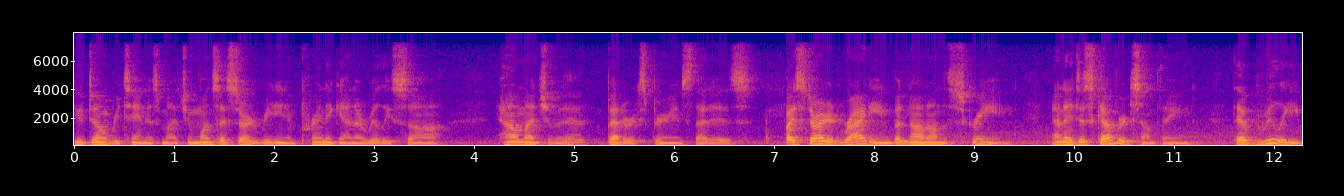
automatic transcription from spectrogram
You don't retain as much. And once I started reading in print again, I really saw how much of a Yeah. better experience that is. I started writing, but Mhm. not on the screen. And I discovered something that really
